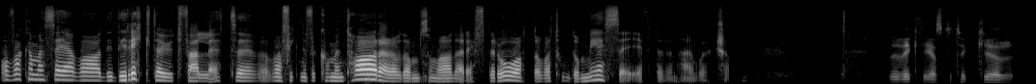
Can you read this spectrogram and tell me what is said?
Och vad kan man säga var det direkta utfallet? Eh, vad fick ni för kommentarer av de som var där efteråt och vad tog de med sig efter den här workshopen? Det viktigaste tycker,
